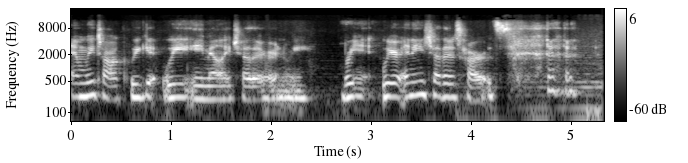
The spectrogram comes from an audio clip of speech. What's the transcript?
And we talk, we get, we email each other, and we we, we are in each other's hearts.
